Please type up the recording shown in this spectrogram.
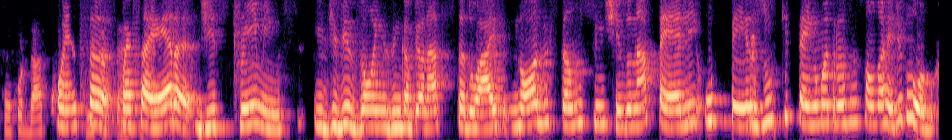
concordar com essa, com essa era de streamings e divisões em campeonatos estaduais, nós estamos sentindo na pele o peso que tem uma transmissão da Rede Globo.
